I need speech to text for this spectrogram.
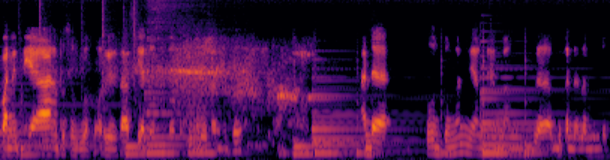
panitiaan atau sebuah organisasi atau sebuah kepengurusan itu ada keuntungan yang emang bukan dalam bentuk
